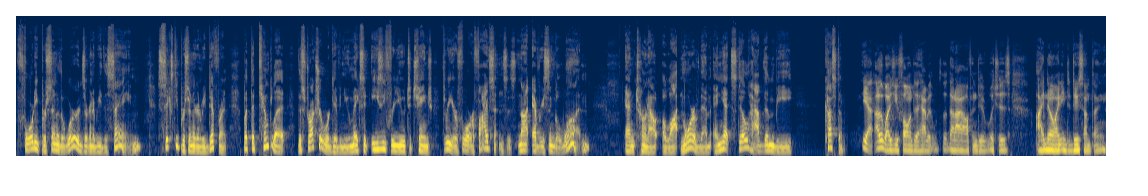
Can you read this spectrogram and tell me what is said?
40% of the words are going to be the same. 60% are going to be different. But the template, the structure we're giving you makes it easy for you to change three or four or five sentences, not every single one, and turn out a lot more of them and yet still have them be custom. Yeah. Otherwise, you fall into the habit that I often do, which is I know I need to do something.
